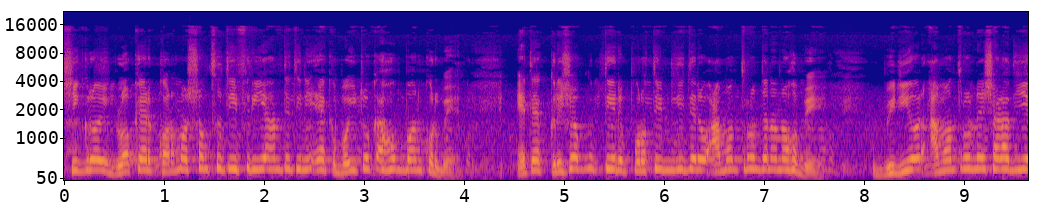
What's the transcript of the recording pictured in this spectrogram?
শীঘ্রই ব্লকের কর্মসংস্কৃতি ফিরিয়ে আনতে তিনি এক বৈঠক আহ্বান করবেন। এতে কৃষক মুক্তির প্রতিনিধিদেরও আমন্ত্রণ জানানো হবে। ভিডিওর আমন্ত্রণে সাড়া দিয়ে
